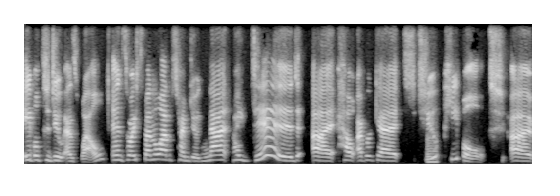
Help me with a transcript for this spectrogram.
able to do as well. And so I spent a lot of time doing that. I did, uh, however, get 2 mm-hmm. people, uh,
